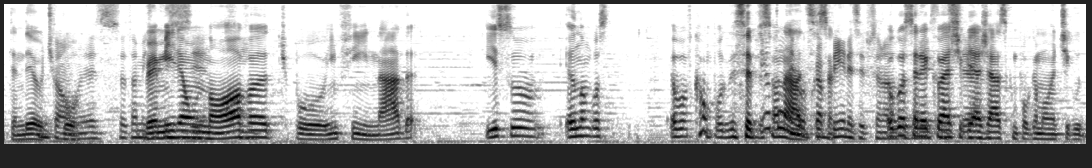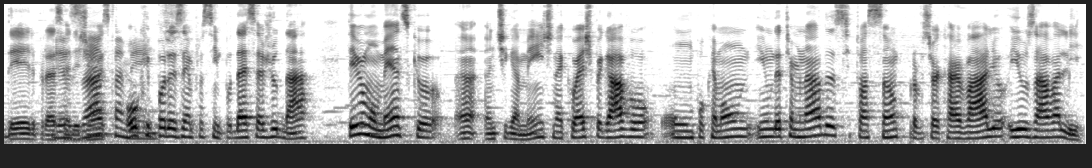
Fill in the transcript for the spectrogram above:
entendeu? então, tipo, é Vermilion dizer, nova, tipo, enfim, nada. Isso eu não gosto. Eu vou ficar um pouco sim. Eu decepcionado. vou ficar bem decepcionado. eu gostaria que o Ash viajasse com o Pokémon antigo dele pra essas regiões. Ou que, por exemplo, assim, pudesse ajudar. Teve momentos que, eu, an- antigamente, né, que o Ash pegava um Pokémon em uma determinada situação com o professor Carvalho e usava ali.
